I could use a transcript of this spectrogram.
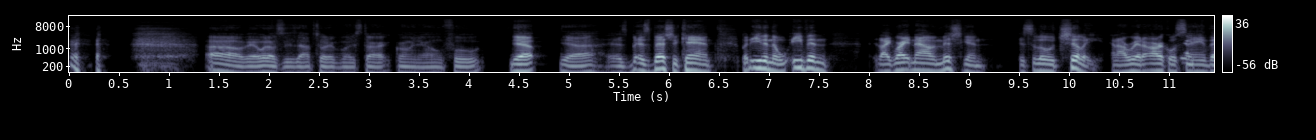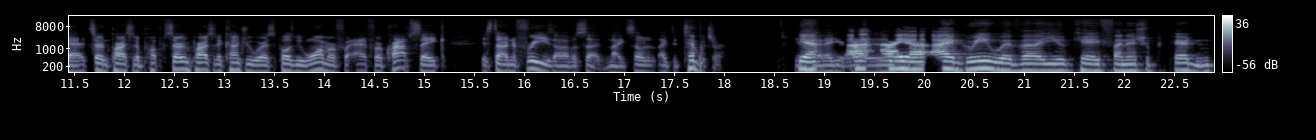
oh man, what else is I've told everyone to start growing their own food. Yep, yeah, as as best you can. But even the even like right now in Michigan, it's a little chilly. And I read an article Yeah. saying that certain parts of the certain parts of the country where it's supposed to be warmer for for crop's sake, it's starting to freeze all of a sudden. Like so, like the temperature. Know, Yeah, I I, uh, I agree with uh, UK financial preparedness,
